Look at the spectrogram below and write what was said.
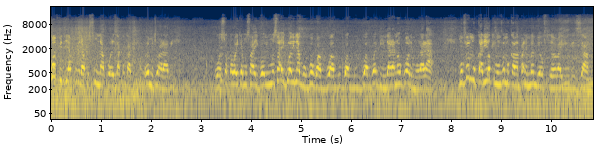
covid yakubira ku simu nakuwoleza kakati. Olwemitwalo abiri osooka waite musayi gwo musayi gwolina gugwo gwedindala nogwoli mulala muve mu kalioki muve mu kamampani mwembe ofusi babayingizaamu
